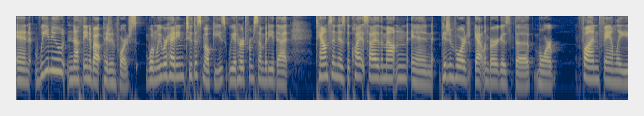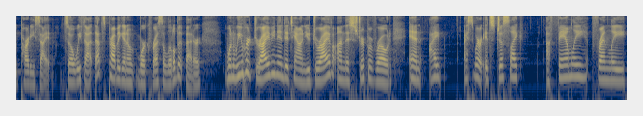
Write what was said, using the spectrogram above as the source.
And we knew nothing about Pigeon Forge. When we were heading to the Smokies, we had heard from somebody that Townsend is the quiet side of the mountain and Pigeon Forge, Gatlinburg is the more fun family party side. So we thought that's probably going to work for us a little bit better when we were driving into town, you drive on this strip of road, and I, I swear, it's just like a family friendly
